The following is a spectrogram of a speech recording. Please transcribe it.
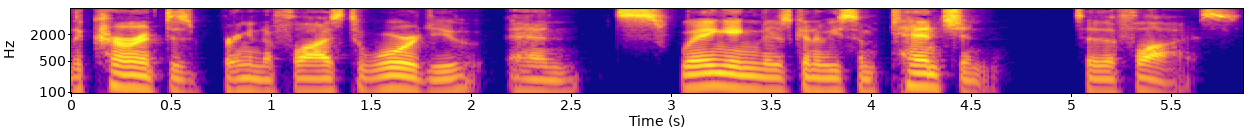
the current is bringing the flies toward you, and swinging. There's going to be some tension to the flies.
